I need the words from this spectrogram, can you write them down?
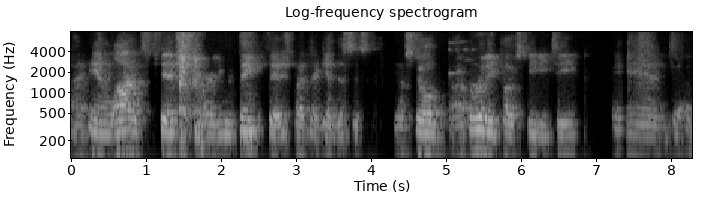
uh, and a lot of fish, or you would think fish, but again, this is you know still uh, early post DDT, and uh,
